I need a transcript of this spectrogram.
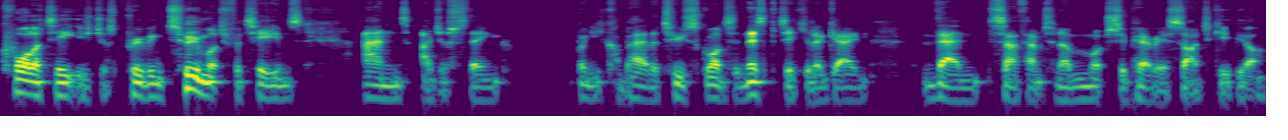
quality is just proving too much for teams. And I just think when you compare the two squads in this particular game, then Southampton are a much superior side to QPR.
